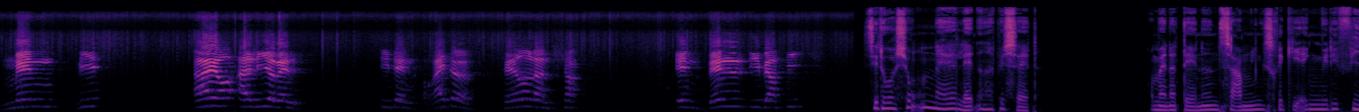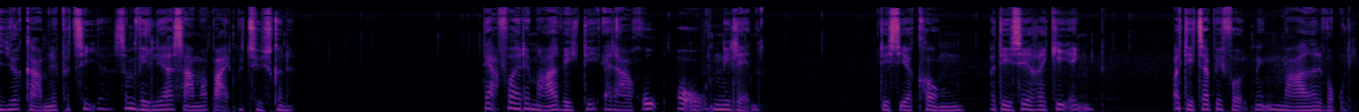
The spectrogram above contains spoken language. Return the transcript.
Men vi ejer alligevel i den rette fædrelandssang en vældig værdi. Situationen er, at landet er besat. Og man har dannet en samlingsregering med de fire gamle partier, som vælger at samarbejde med tyskerne. Derfor er det meget vigtigt, at der er ro og orden i landet. Det siger kongen, og det siger regeringen, og det tager befolkningen meget alvorligt.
